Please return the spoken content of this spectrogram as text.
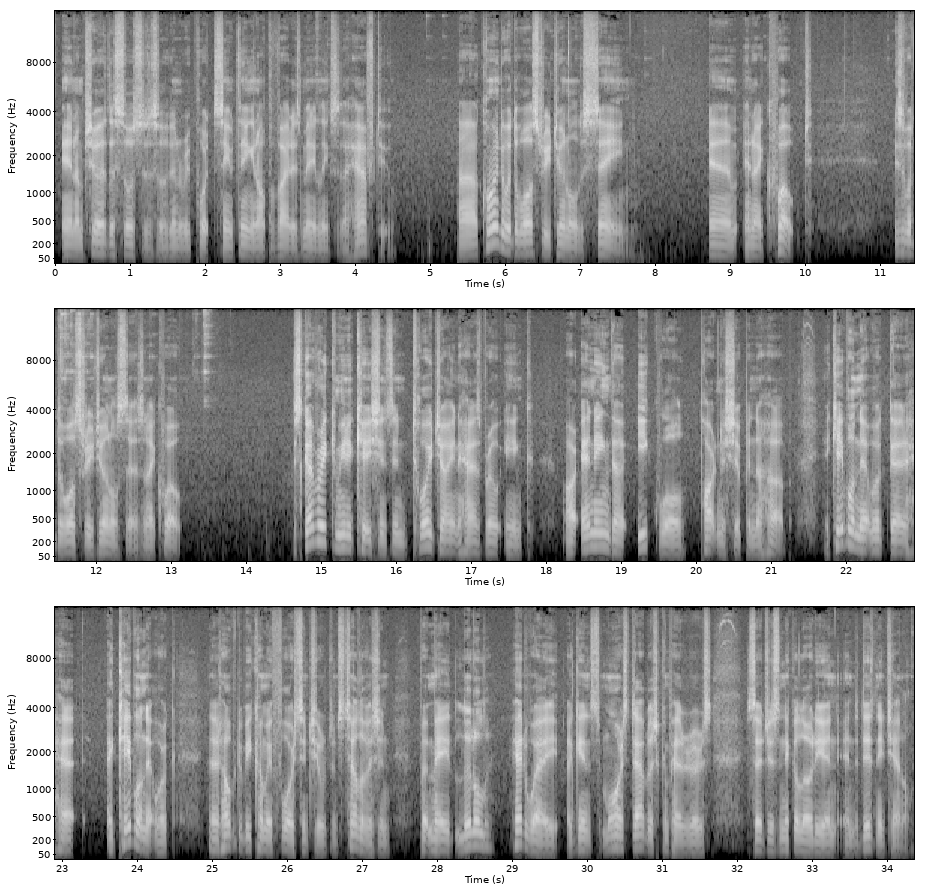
and I'm sure the sources are going to report the same thing, and I'll provide as many links as I have to. Uh, according to what the Wall Street Journal is saying, um, and I quote, this is what the Wall Street Journal says, and I quote Discovery Communications and toy giant Hasbro Inc. are ending the equal partnership in the hub, a cable network that had a cable network that hoped to become a force in children's television, but made little headway against more established competitors such as Nickelodeon and the Disney Channel.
